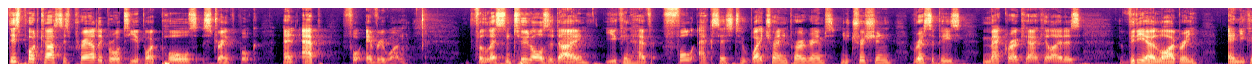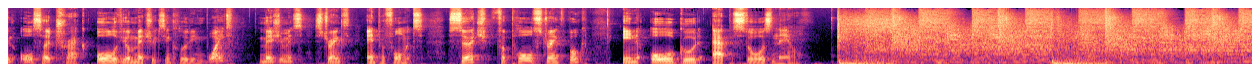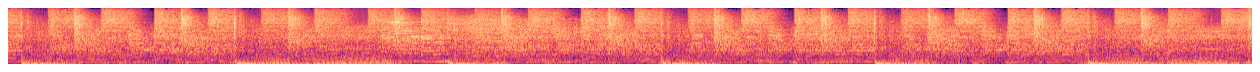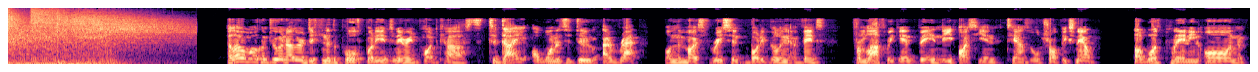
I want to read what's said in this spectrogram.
This podcast is proudly brought to you by Paul's Strength Book, an app for everyone. For less than $2 a day, you can have full access to weight training programs, nutrition, recipes, macro calculators, video library, and you can also track all of your metrics, including weight, measurements, strength, and performance. Search for Paul's Strength Book in all good app stores now. Hello and welcome to another edition of the Paul's Body Engineering Podcast. Today I wanted to do a wrap on the most recent bodybuilding event from last weekend, being the ICN Townsville Tropix. Now, I was planning on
